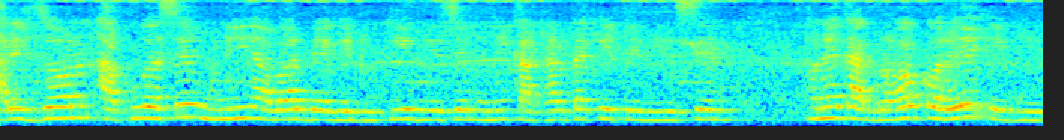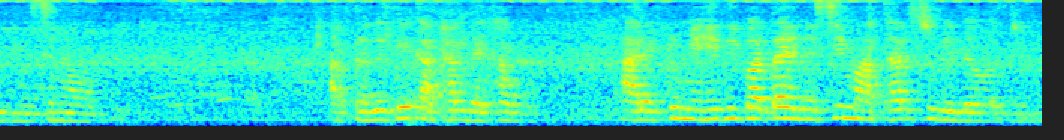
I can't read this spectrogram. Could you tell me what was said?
আরেকজন আপু আছে, উনি আবার ব্যাগে ঢুকিয়ে দিয়েছেন। উনি কাঁঠালটা কেটে দিয়েছেন। অনেক আগ্রহ করে এগিয়ে দিয়েছেন আমাকে। আপনাদেরকে কাঁঠাল দেখাবো। আর একটু মেহেদি পাতা এনেছি মাথার চুলে দেওয়ার জন্য।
